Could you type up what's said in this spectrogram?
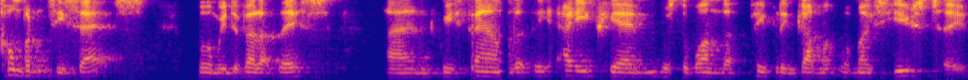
competency sets when we developed this, and we found that the APM was the one that people in government were most used to.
